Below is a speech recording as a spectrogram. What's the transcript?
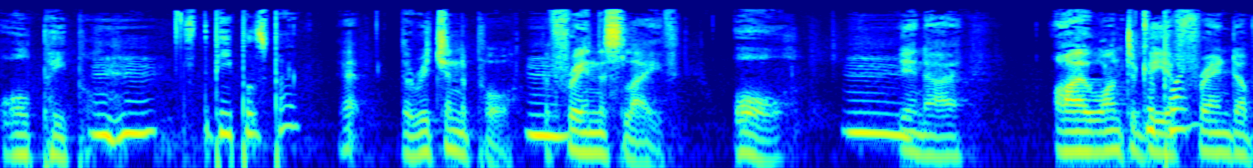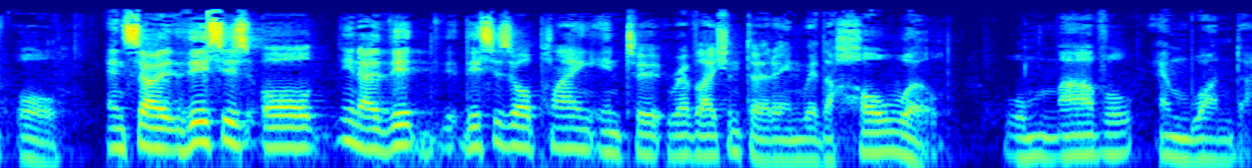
all people. Mm-hmm. It's the people's pope. Yeah, The rich and the poor, the mm. free and the slave, all. Mm. You know, I want to be a friend of all. And so this is all, you know, thi- this is all playing into Revelation 13 where the whole world will marvel and wonder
